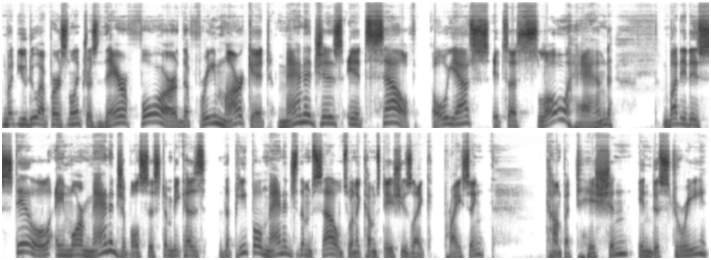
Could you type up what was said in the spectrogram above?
but you do have personal interest. Therefore, the free market manages itself. Oh, yes, it's a slow hand, but it is still a more manageable system because the people manage themselves when it comes to issues like pricing, competition, industry.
